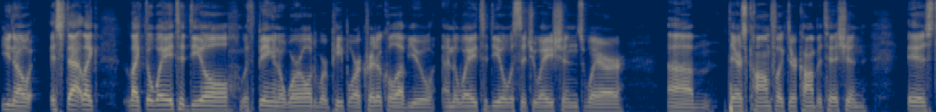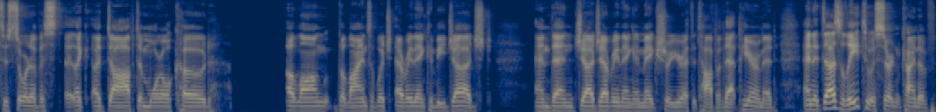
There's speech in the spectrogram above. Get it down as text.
you know, it's that like like the way to deal with being in a world where people are critical of you, and the way to deal with situations where um, there's conflict or competition is to sort of like adopt a moral code along the lines of which everything can be judged and then judge everything and make sure you're at the top of that pyramid. And it does lead to a certain kind of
